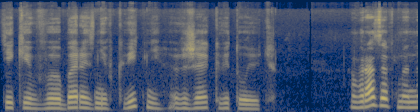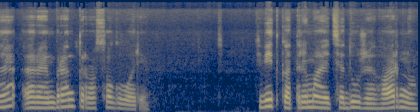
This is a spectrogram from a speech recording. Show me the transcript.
тільки в березні, в квітні вже квітують. Вразив мене Рембрандт Росоглорі. Квітка тримається дуже гарно,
